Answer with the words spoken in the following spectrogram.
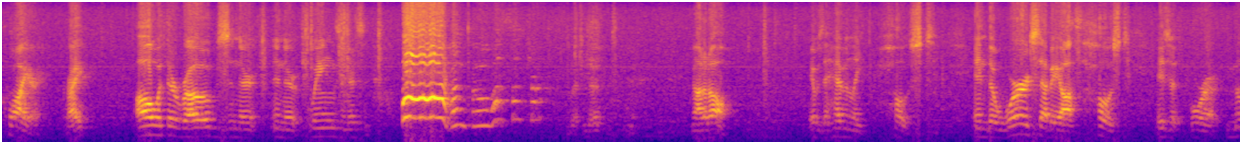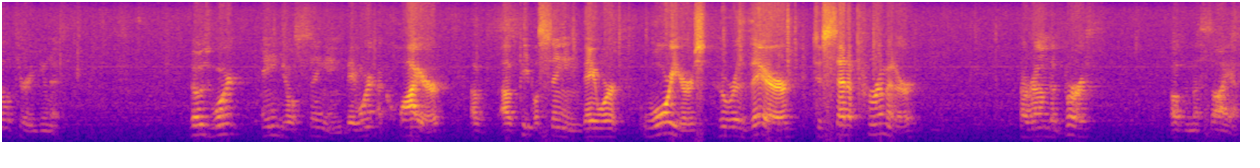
choir, right? All with their robes and their and their wings and their "Ah, unto us a child." Not at all. It was a heavenly host. And the word Sabaoth, host, is for a military unit. Those weren't angels singing. They weren't a choir of, of people singing. They were warriors who were there to set a perimeter around the birth of the Messiah.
